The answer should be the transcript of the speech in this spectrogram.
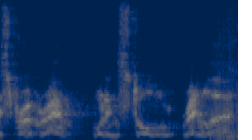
This program will install Red Alert.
